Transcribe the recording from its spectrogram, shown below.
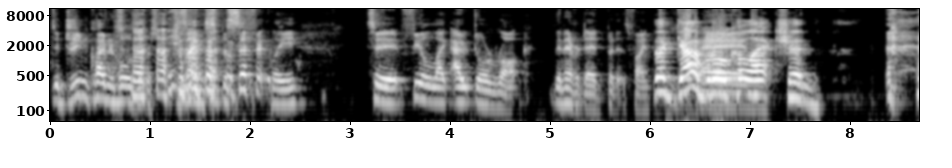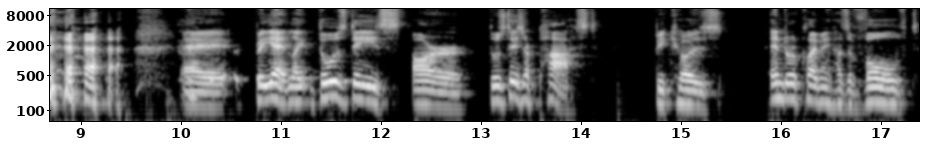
The dream climbing holds that were designed specifically to feel like outdoor rock. They never did, but it's fine. The Gabbro Um, collection. uh, but yeah, like those days are those days are past because indoor climbing has evolved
